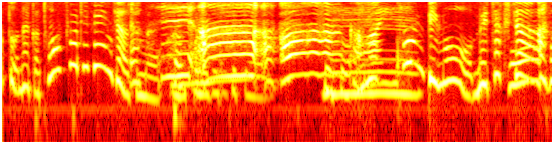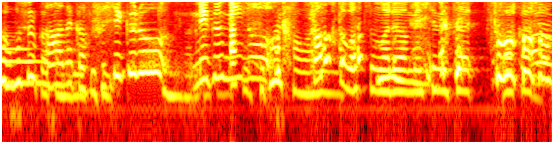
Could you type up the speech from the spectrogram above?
あとなんか東京リベンジャーズもコラボしてて。あああ、そうそうあのコンビもめちゃくちゃあの面白かったあーなんか伏黒めぐみのごい可愛いバットバツ丸はめちゃめちゃそう。わかる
